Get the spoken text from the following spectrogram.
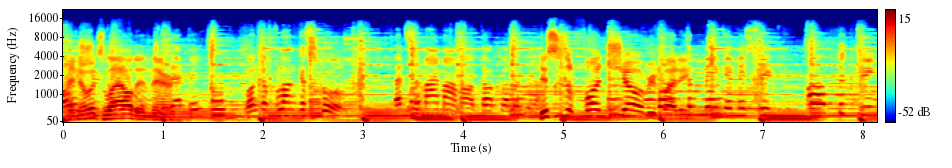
I know it's loud in there. The flunker school. That's my mama. Talk all of. This is a fun show, everybody. Making me sick of the thing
